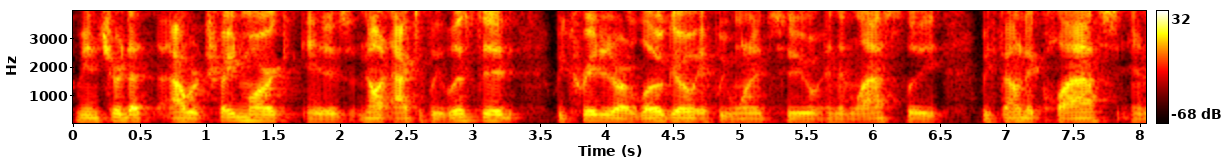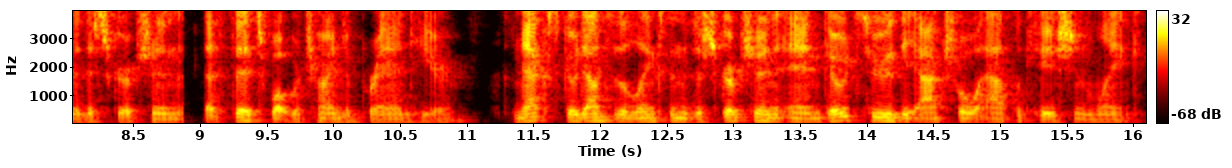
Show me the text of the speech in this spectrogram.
We ensured that our trademark is not actively listed. We created our logo if we wanted to. And then lastly, we found a class and a description that fits what we're trying to brand here. Next, go down to the links in the description and go to the actual application link.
